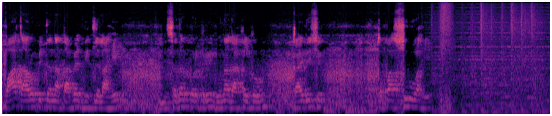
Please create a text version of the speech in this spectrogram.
पाच आरोपी त्यांना ताब्यात घेतलेला आहे आणि सदर प्रकरणी गुन्हा दाखल करून कायदेशीर तपास सुरू आहे.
